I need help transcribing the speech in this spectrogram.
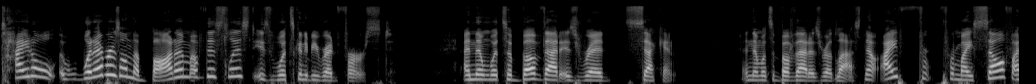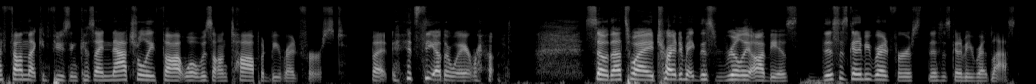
title, whatever's on the bottom of this list is what's going to be read first and then what's above that is read second and then what's above that is read last. Now, I for, for myself, I found that confusing because I naturally thought what was on top would be read first, but it's the other way around. So that's why I tried to make this really obvious. This is going to be read first, this is going to be read last.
